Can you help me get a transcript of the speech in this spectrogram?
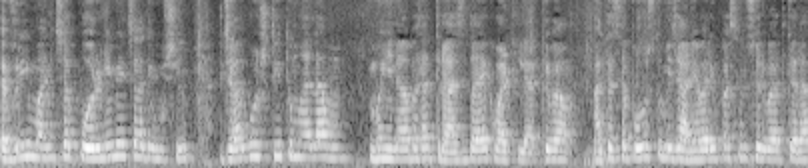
एव्हरी मंथच्या पौर्णिमेच्या दिवशी ज्या गोष्टी तुम्हाला महिनाभरात त्रासदायक वाटल्या किंवा आता सपोज तुम्ही जानेवारीपासून सुरुवात करा.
